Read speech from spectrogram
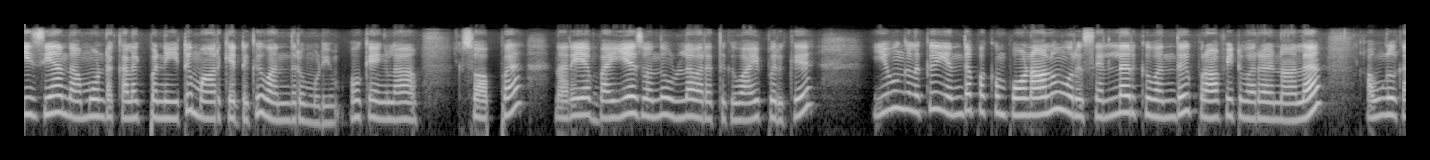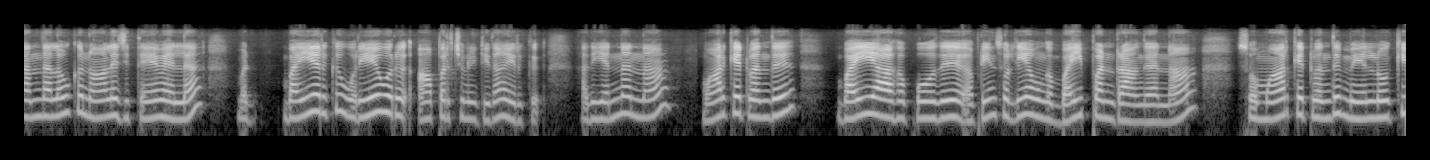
ஈஸியாக அந்த அமௌண்ட்டை கலெக்ட் பண்ணிக்கிட்டு மார்க்கெட்டுக்கு வந்துட முடியும். ஓகேங்களா ஸோ அப்போ நிறைய பையர்ஸ் வந்து உள்ளே வரத்துக்கு வாய்ப்பு இருக்குது இவங்களுக்கு எந்த பக்கம் போனாலும் ஒரு செல்லருக்கு வந்து ப்ராஃபிட் வரனால அவங்களுக்கு அந்த அளவுக்கு நாலேஜ் தேவையில்லை. பட் பையருக்கு ஒரே ஒரு ஆப்பர்ச்சுனிட்டி தான் இருக்குது அது என்னன்னா மார்க்கெட் வந்து பை ஆக போகுது அப்படின்னு சொல்லி அவங்க பை பண்ணுறாங்கன்னா ஸோ மார்க்கெட் வந்து மேல் நோக்கி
